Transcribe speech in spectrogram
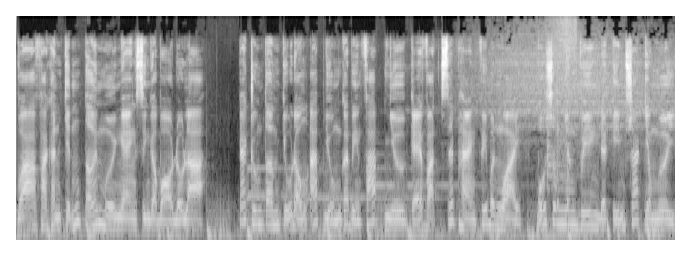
và phạt hành chính tới 10.000 Singapore đô la. Các trung tâm chủ động áp dụng các biện pháp như kẻ vạch xếp hàng phía bên ngoài, bổ sung nhân viên để kiểm soát dòng người,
